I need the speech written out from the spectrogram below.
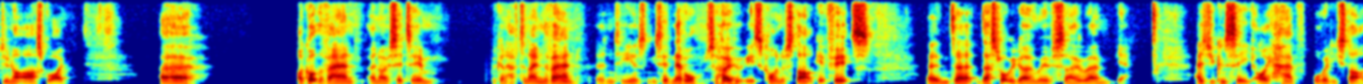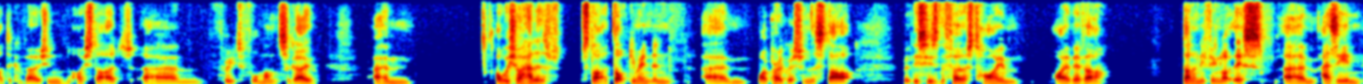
do not ask why. Uh, I got the van, and I said to him, "We're going to have to name the van," and he instantly said Neville. So it's kind of start get fits, and uh, that's what we're going with. So um, yeah, as you can see, I have already started the conversion. I started um, three to four months ago. Um, I wish I had started documenting um, my progress from the start, but this is the first time I've ever done anything like this, um, as in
